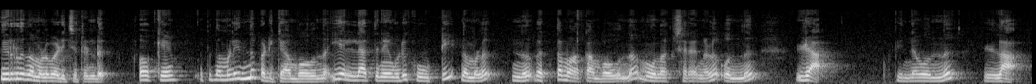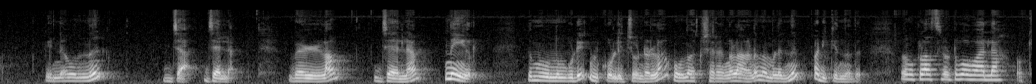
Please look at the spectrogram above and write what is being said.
ഇറ് നമ്മൾ പഠിച്ചിട്ടുണ്ട്. ഓക്കെ? അപ്പോൾ നമ്മൾ ഇന്ന് പഠിക്കാൻ പോകുന്ന ഈ എല്ലാത്തിനെയും കൂടി കൂട്ടി നമ്മൾ ഇന്ന് വ്യക്തമാക്കാൻ പോകുന്ന മൂന്നക്ഷരങ്ങൾ ഒന്ന് ഴ പിന്നെ ഒന്ന് ള പിന്നെ ഒന്ന് ജ ജലം വെള്ളം ജലം നീർ. ഇത് മൂന്നും കൂടി ഉൾക്കൊള്ളിച്ചുകൊണ്ടുള്ള മൂന്നക്ഷരങ്ങളാണ് നമ്മളിന്ന് പഠിക്കുന്നത്. നമുക്ക് ക്ലാസ്സിലോട്ട് പോവാമല്ല ഓക്കെ.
